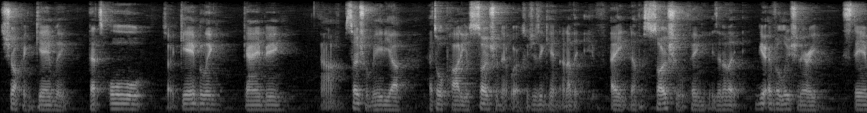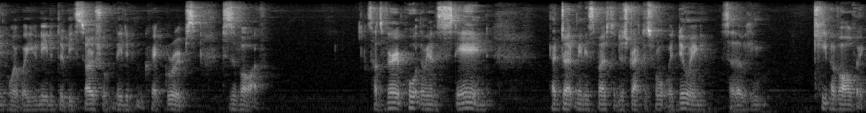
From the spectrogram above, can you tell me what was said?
Shopping, gambling, that's all. So, gambling, gaming, um, social media, that's all part of your social networks, which is again another another social thing, is another evolutionary standpoint where you needed to be social, needed to create groups to survive. So it's very important that we understand that dopamine is supposed to distract us from what we're doing so that we can keep evolving.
